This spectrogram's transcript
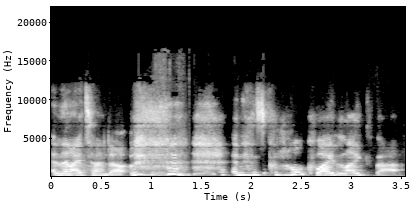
And then I turned up and it's not quite like that.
